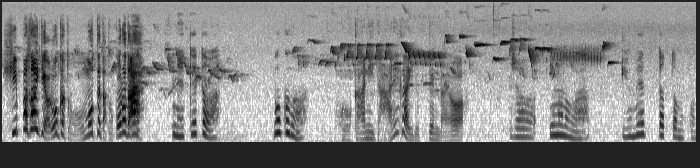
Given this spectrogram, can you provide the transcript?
ひっぱたいてやろうかと思ってたところだ。寝てた？僕が？他に誰がいるってんだよ。じゃあ今のは夢だったのかな？ん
